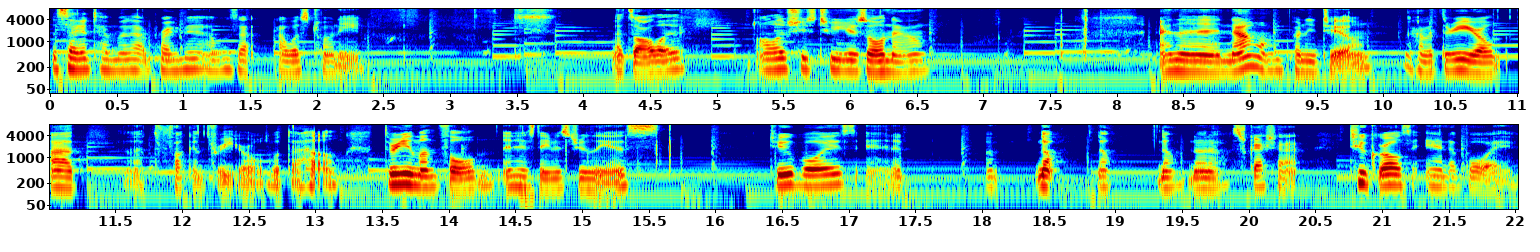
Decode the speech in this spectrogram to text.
The second time I got pregnant, I was at I was 20. That's Olive. Olive, she's two years old now. And then now I'm 22. I have a three year old, uh, a fucking three year old, what the hell? Three month old, and his name is Julius. Two boys and a, no, no, no, no, no, scratch that. Two girls and a boy.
